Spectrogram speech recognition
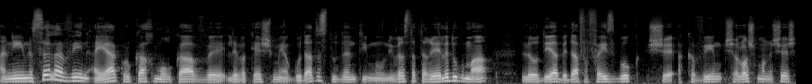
אני מנסה להבין, היה כל כך מורכב אה, לבקש מאגודת הסטודנטים מאוניברסיטת אריאל, לדוגמה, להודיע בדף הפייסבוק שהקווים 386,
